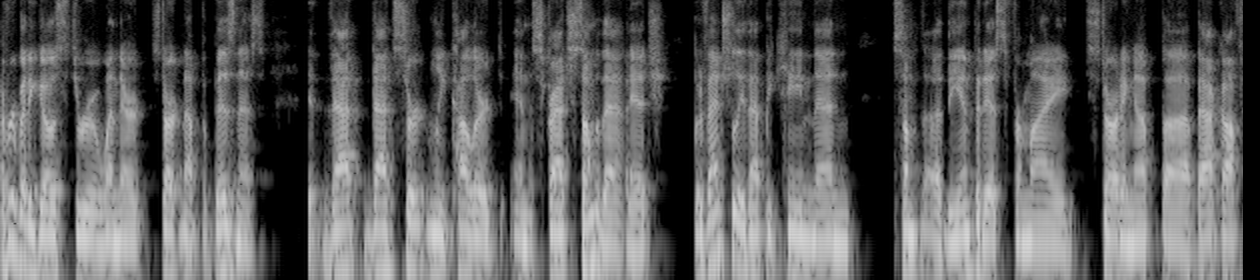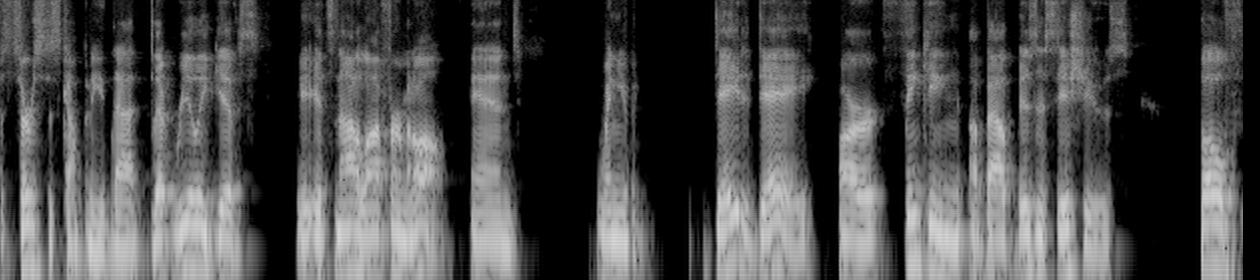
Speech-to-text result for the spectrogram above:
everybody goes through when they're starting up a business that that certainly colored and scratched some of that itch. But eventually that became then some uh, the impetus for my starting up uh, back office services company that that really gives it's not a law firm at all. And when you day to day are thinking about business issues both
